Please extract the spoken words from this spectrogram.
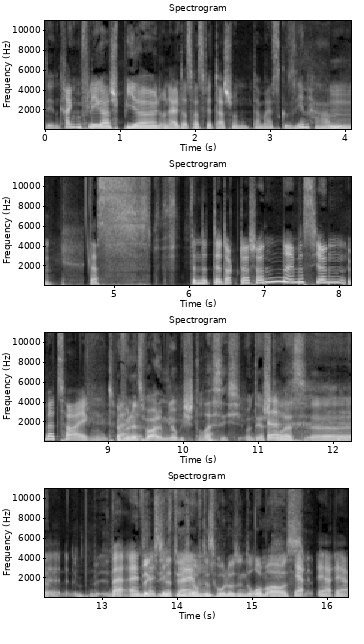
den Krankenpfleger spielen und all das, was wir da schon damals gesehen haben. Mhm. Das findet der Doktor schon ein bisschen überzeugend. Er findet es vor allem, glaube ich, stressig. Und der Stress äh, beeinträchtigt wirkt sich natürlich auf das Holo-Syndrom aus, ja, ja, ja,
